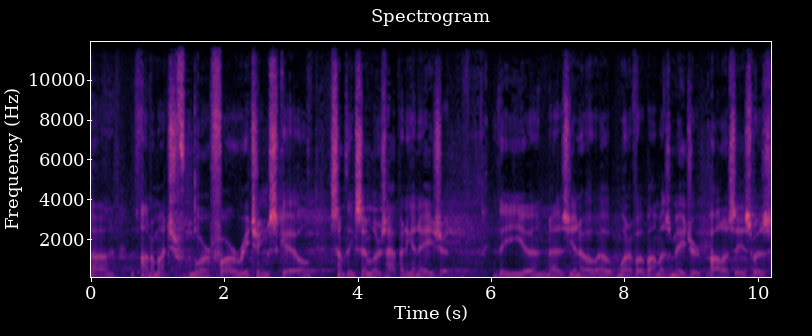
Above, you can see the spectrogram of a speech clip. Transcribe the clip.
Uh, on a much more far-reaching scale, something similar is happening in Asia. The, uh, as you know, uh, one of Obama's major policies was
